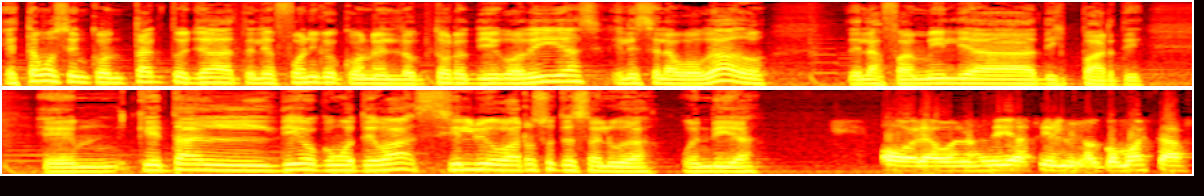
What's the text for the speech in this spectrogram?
Estamos en contacto ya telefónico con el doctor Diego Díaz, él es el abogado de la familia Disparti. Em, ¿Qué tal, Diego? ¿Cómo te va? Silvio Barroso te saluda. Buen día. Hola, buenos días, Silvio. ¿Cómo estás?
